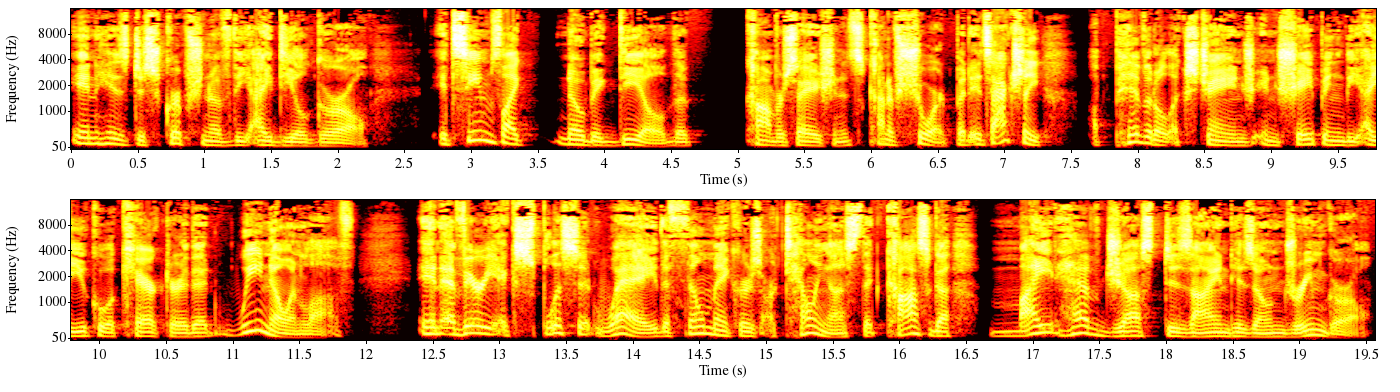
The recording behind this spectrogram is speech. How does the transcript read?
in his description of the ideal girl. It seems like no big deal, the conversation. It's kind of short, but it's actually a pivotal exchange in shaping the Ayukawa character that we know and love. In a very explicit way, the filmmakers are telling us that Kasuga might have just designed his own dream girl.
